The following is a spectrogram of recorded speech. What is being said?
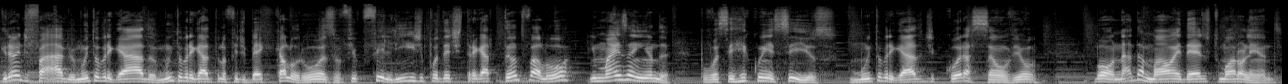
Grande Fábio, muito obrigado, muito obrigado pelo feedback caloroso. Fico feliz de poder te entregar tanto valor e mais ainda, por você reconhecer isso. Muito obrigado de coração, viu? Bom, nada mal a ideia de Tomorrowland.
